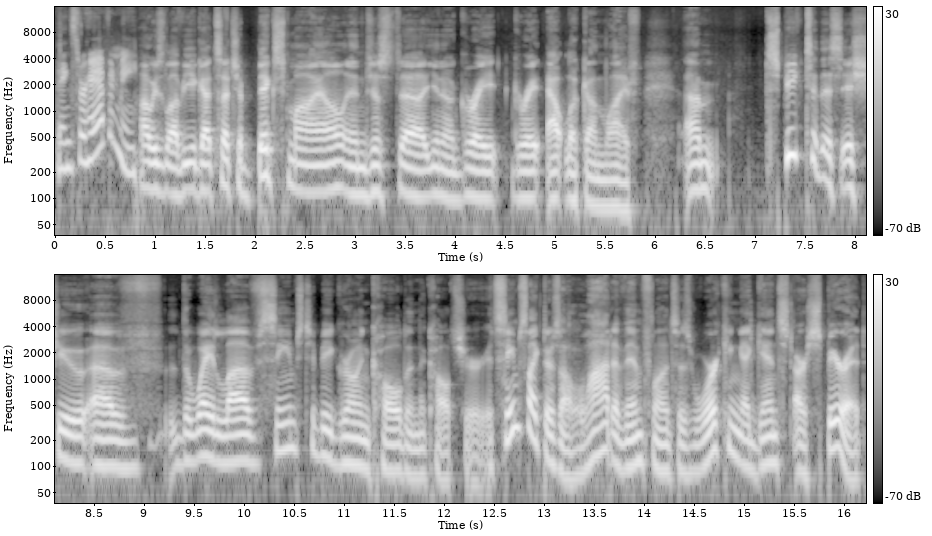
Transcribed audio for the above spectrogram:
Thanks for having me. I always love you. You got such a big smile and just, uh, you know, great, great outlook on life. Um, speak to this issue of the way love seems to be growing cold in the culture. It seems like there's a lot of influences working against our spirit,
